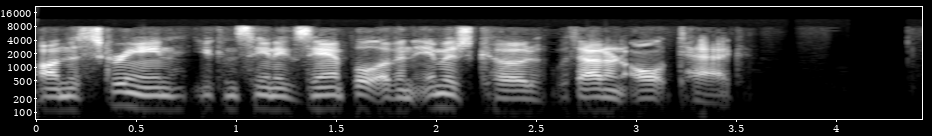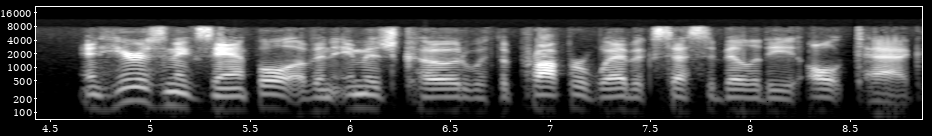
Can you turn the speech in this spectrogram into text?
On the screen, you can see an example of an image code without an alt tag. And here is an example of an image code with the proper web accessibility alt tag.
